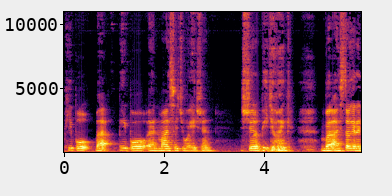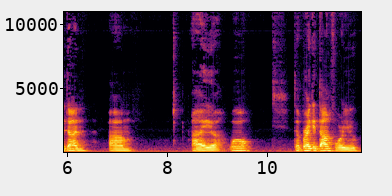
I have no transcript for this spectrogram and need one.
people but people in my situation shouldn't be doing, but I still get it done. Um, I uh, will to break it down for you.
